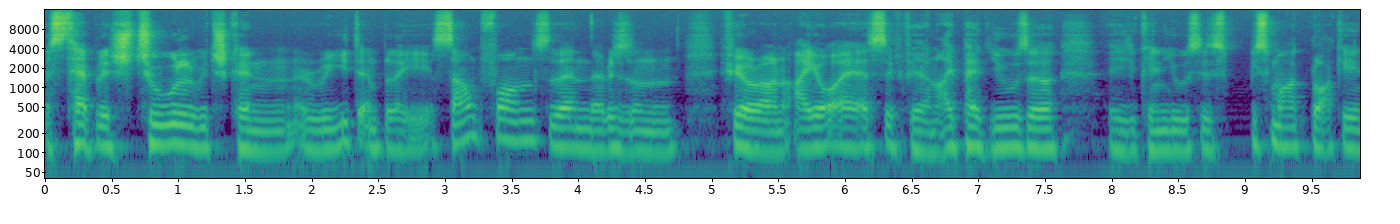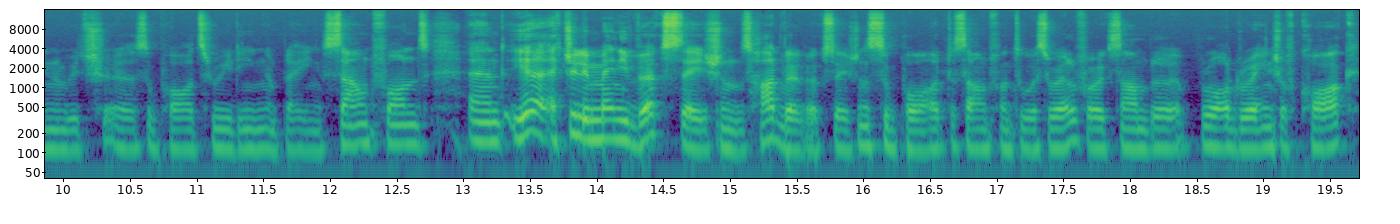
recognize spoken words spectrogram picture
established tool which can read and play sound fonts. Then there is an if you're on iOS, if you're an iPad user, you can use this Bismark plugin, which uh, supports reading and playing sound fonts. And yeah, actually, many workstations, hardware workstations, support the sound font 2 as well. For example, a broad range of Korg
